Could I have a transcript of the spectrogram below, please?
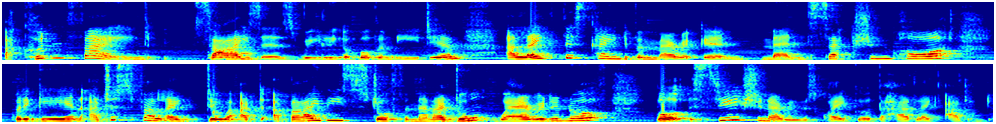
I couldn't find sizes really above a medium. I like this kind of American men's section part, but again, I just felt like do I, I buy these stuff and then I don't wear it enough. But the stationery was quite good. They had like adult,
